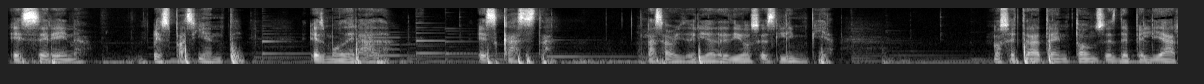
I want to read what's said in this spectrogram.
es serena, es paciente, es moderada, es casta. La sabiduría de Dios es limpia. No se trata entonces de pelear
